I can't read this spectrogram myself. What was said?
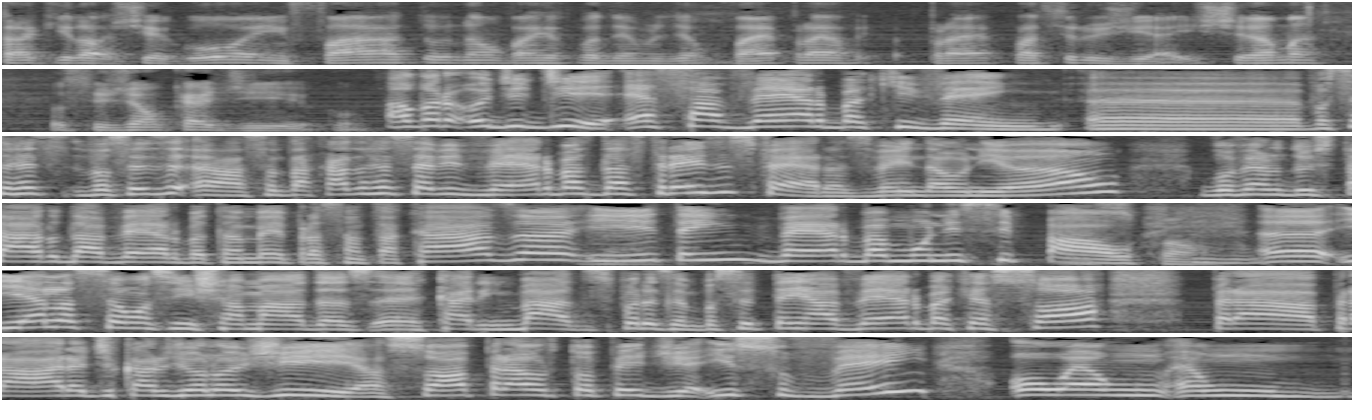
para aquilo, ó, chegou, é infarto, não vai responder, vai para a cirurgia. Aí chama o cirurgião cardíaco. Agora, o Didi, essa verba que vem, uh, você, vocês, a Santa Casa recebe verbas das três esferas. Vem da União, o governo do Estado dá verba também para Santa Casa é. e tem verba municipal. municipal. Uhum. Uh, e elas são, assim, chamadas uh, carimbadas? Por exemplo, você tem a verba que é só para a área de cardiologia, só para ortopedia. Isso vem ou é um, é um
